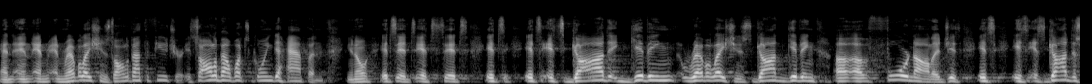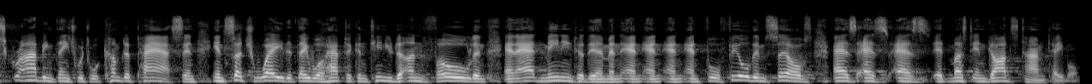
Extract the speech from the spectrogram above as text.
And, and, and, and Revelation is all about the future. It's all about what's going to happen. You know, it's, it's, it's, it's, it's, it's, it's God giving revelation. It's God giving uh, uh, foreknowledge. It's, it's, it's, it's God describing things which will come to pass in, in such way that they will have to continue to unfold and, and add meaning to them and, and, and, and, and fulfill themselves as, as, as it must in God's timetable.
